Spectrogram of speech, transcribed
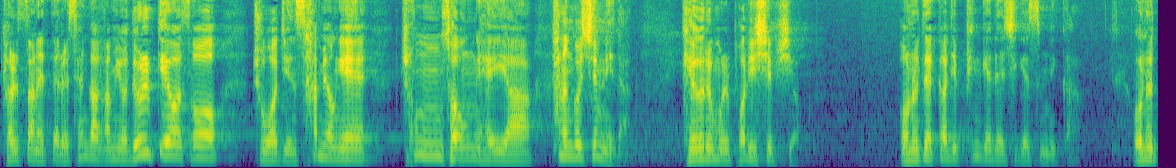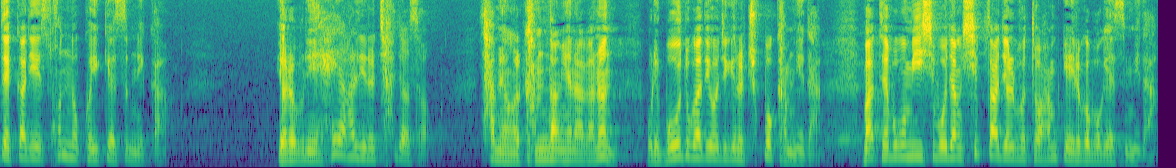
결산의 때를 생각하며 늘 깨어서 주어진 사명에 충성해야 하는 것입니다. 게으름을 버리십시오. 어느 때까지 핑계 대시겠습니까? 어느 때까지 손 놓고 있겠습니까? 여러분이 해야 할 일을 찾아서 사명을 감당해 나가는 우리 모두가 되어지기를 축복합니다. 마태복음 25장 14절부터 함께 읽어보겠습니다.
